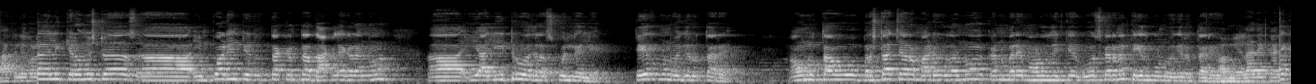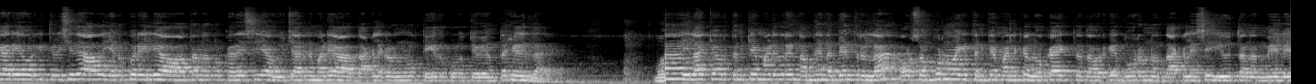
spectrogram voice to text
ದಾಖಲೆಗಳು ಅಲ್ಲಿ ಕೆಲವೊಂದಿಷ್ಟು ಇಂಪಾರ್ಟೆಂಟ್ ಇರತಕ್ಕಂಥ ದಾಖಲೆಗಳನ್ನು ಅಲ್ಲಿ ಅಲ್ಲಿ ಸ್ಕೂಲ್ನಲ್ಲಿ ಸ್ಕೂಲಿನಲ್ಲಿ ತೆಗೆದುಕೊಂಡು ಹೋಗಿರುತ್ತಾರೆ. ಅವನು ತಾವು ಭ್ರಷ್ಟಾಚಾರ ಮಾಡಿರುವುದನ್ನು ಕಣ್ಮರೆ ಮಾಡೋದಕ್ಕೆಗೋಸ್ಕರನೇ ತೆಗೆದುಕೊಂಡು ಹೋಗಿರುತ್ತಾರೆ ಮೇಲಾಧಿಕಾರಿ ಅಧಿಕಾರಿ ಅವರಿಗೆ ತಿಳಿಸಿದೆ ಆ ಎನ್ಕ್ವೈರಿಯಲ್ಲಿ ಆತನನ್ನು ಕರೆಸಿ ವಿಚಾರಣೆ ಮಾಡಿ ಆ ದಾಖಲೆಗಳನ್ನು ತೆಗೆದುಕೊಳ್ಳುತ್ತೇವೆ ಅಂತ ಹೇಳಿದ್ದಾರೆ. ಇಲಾಖೆಯವರು ತನಿಖೆ ಮಾಡಿದರೆ ನಮ್ದೇನು ಅಭ್ಯಂತರ ಇಲ್ಲ. ಅವರು ಸಂಪೂರ್ಣವಾಗಿ ತನಿಖೆ ಮಾಡಲಿಕ್ಕೆ ಲೋಕಾಯುಕ್ತದವರಿಗೆ ದೂರನ್ನು ದಾಖಲಿಸಿ ಈತನ ಮೇಲೆ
